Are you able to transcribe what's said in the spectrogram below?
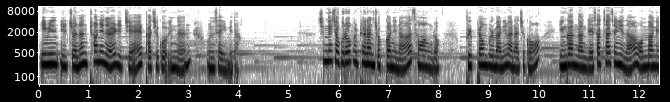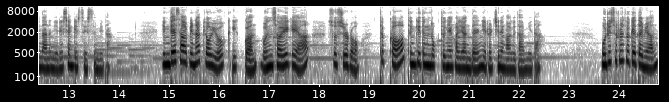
이민일주는 편인을 일지에 가지고 있는 운세입니다. 심리적으로 불편한 조건이나 상황으로 불평불만이 많아지고 인간관계에서 짜증이나 원망이 나는 일이 생길 수 있습니다. 임대사업이나 교육, 이권, 문서의 계약, 수수료, 특허, 등기 등록 등에 관련된 일을 진행하기도 합니다. 무리수를 두게 되면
